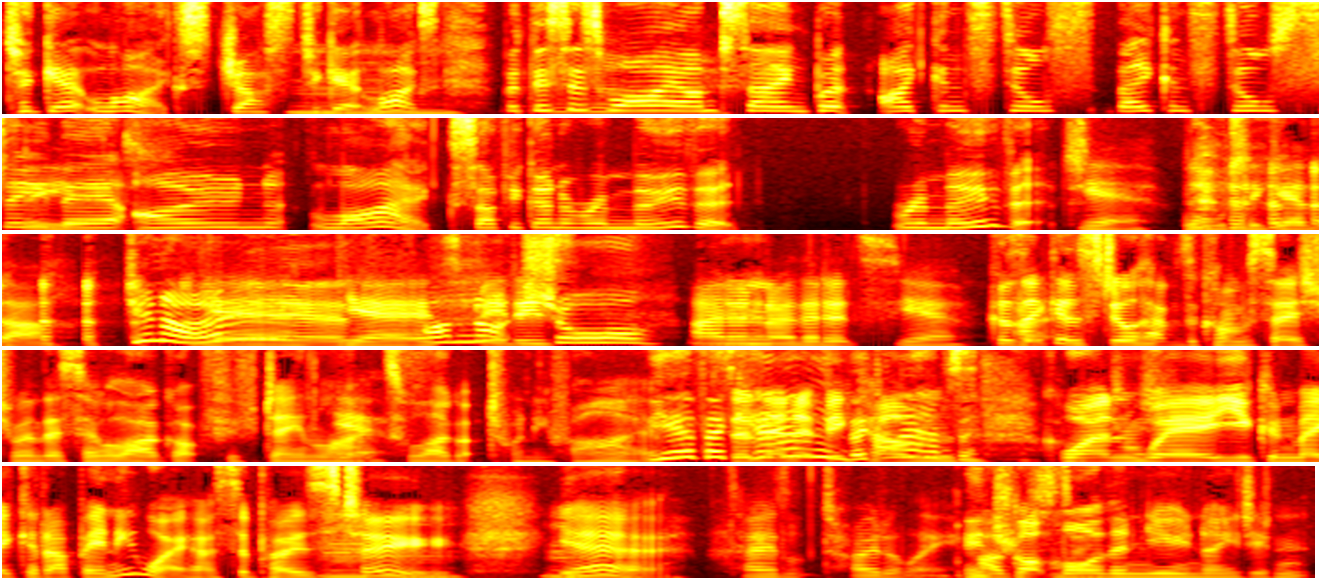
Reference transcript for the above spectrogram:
to get likes, just to get likes. Mm. But this is why I'm saying, but I can still, they can still see, See their it. own likes. So if you're going to remove it, remove it. Yeah, altogether. Do you know? yeah, yeah. I'm not it is- sure. I don't Yeah. know that it's yeah Because they can still have the conversation when they say, "Well, I got 15 likes. Yes. Well, I got 25." Yeah, they so then can. it They can becomes one where you can make it up anyway. I suppose too. Mm. Mm. Yeah, Totally. totally. I got more than you. No, you didn't.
